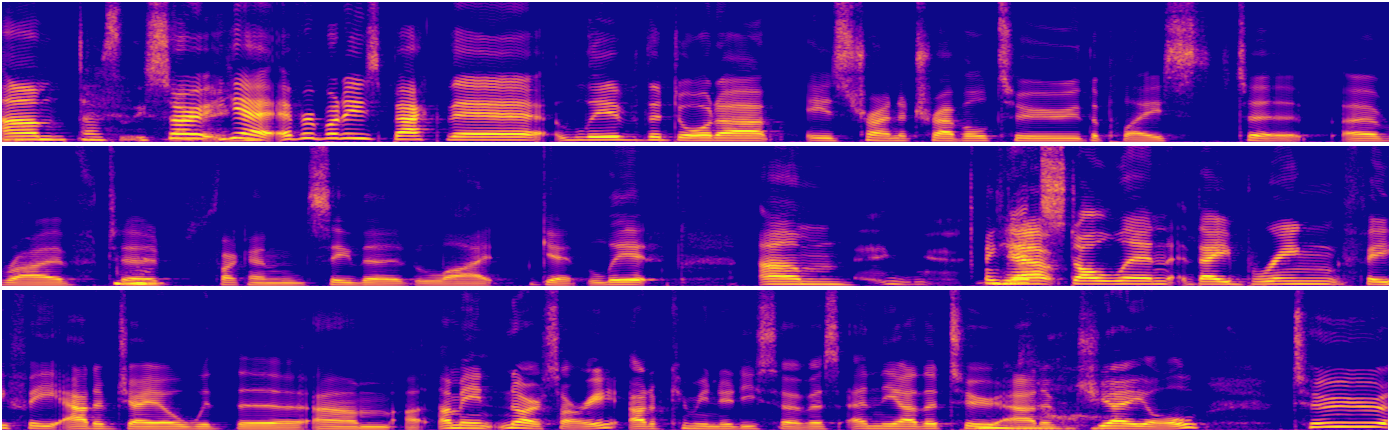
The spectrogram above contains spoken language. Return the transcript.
Um, Absolutely. So stunning. yeah, everybody's back there. Liv, the daughter, is trying to travel to the place to arrive to Mhm. fucking see the light get lit. Um, and Yep. get stolen. They bring Fifi out of jail with the um. uh, I mean, no, sorry, out of community service, and the other two out of jail to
